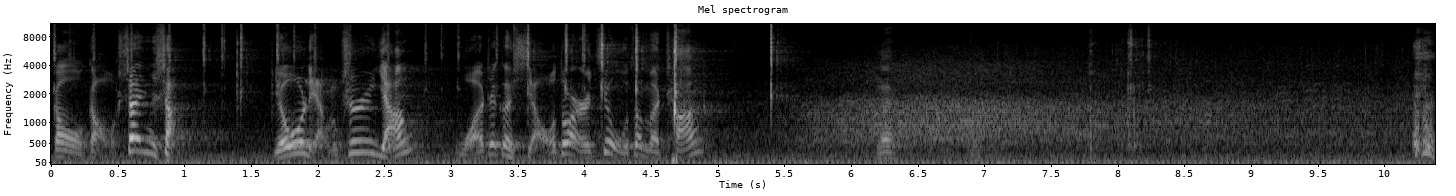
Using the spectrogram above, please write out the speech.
高高山上有两只羊，我这个小段儿就这么长。来，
